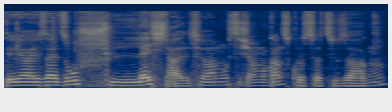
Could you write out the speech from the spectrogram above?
Der, ihr seid so schlecht, Alter. Muss ich auch mal ganz kurz dazu sagen.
